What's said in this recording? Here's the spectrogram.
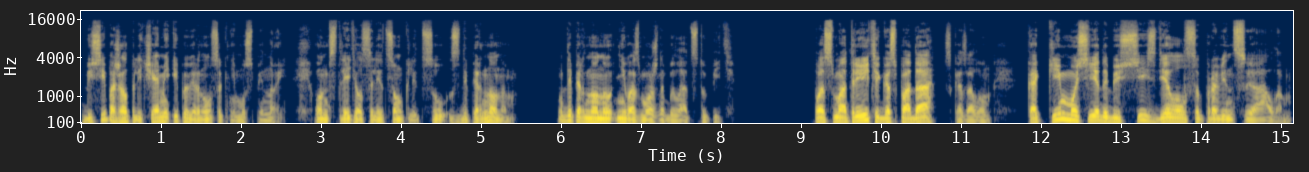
Бюсси пожал плечами и повернулся к нему спиной. Он встретился лицом к лицу с Деперноном. Депернону невозможно было отступить. Посмотрите, господа, сказал он, каким мосье де Бюсси сделался провинциалом.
